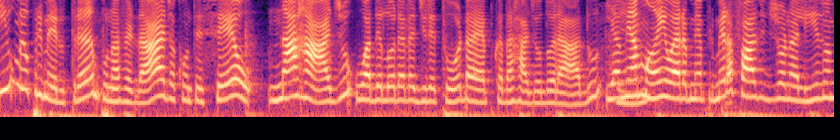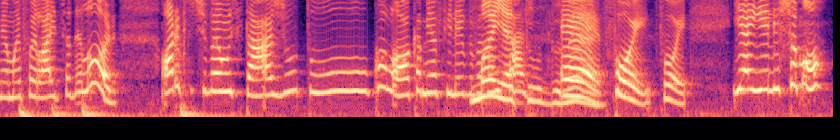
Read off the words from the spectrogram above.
E o meu primeiro trampo, na verdade, aconteceu na rádio. O Adelor era diretor da época da Rádio Eldorado. E a minha mãe, eu era a minha primeira fase de jornalismo, a minha mãe foi lá e disse, Adelor, a hora que tu tiver um estágio, tu coloca a minha filha aí pra fazer Mãe um é estágio. tudo, É, né? foi, foi. E aí ele chamou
